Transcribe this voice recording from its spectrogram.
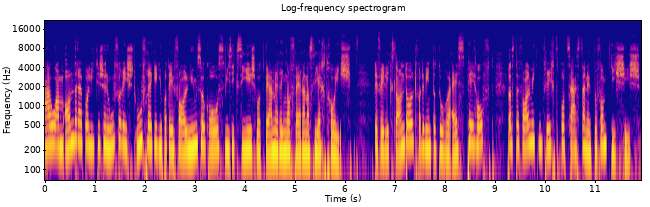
Auch am anderen politischen Ufer ist die Aufregung über den Fall nicht mehr so gross, wie sie war, wo die Wärmering-Affäre ans Licht kam. Der Felix Landolt von der Winterthurer SP hofft, dass der Fall mit dem Gerichtsprozess dann etwa vom Tisch ist.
